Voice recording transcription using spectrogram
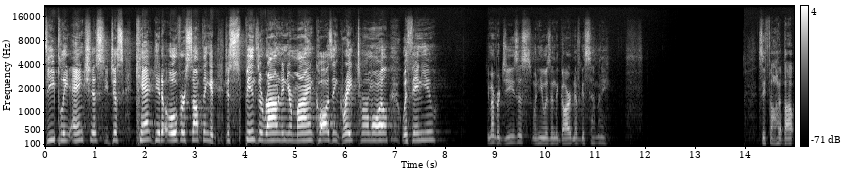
deeply anxious? You just can't get over something. It just spins around in your mind, causing great turmoil within you. You remember Jesus when he was in the Garden of Gethsemane? As he thought about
